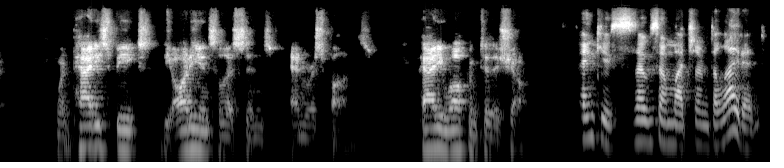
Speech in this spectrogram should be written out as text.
When Patty speaks, the audience listens and responds. Patty, welcome to the show. Thank you so, so much. I'm delighted.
